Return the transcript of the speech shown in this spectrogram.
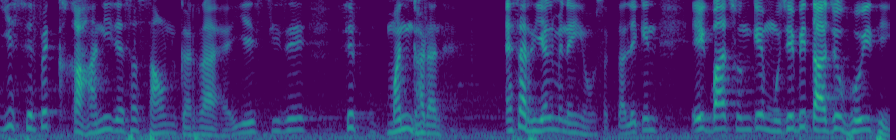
ये सिर्फ़ एक कहानी जैसा साउंड कर रहा है। ये चीज़ें सिर्फ़ मन घड़न है। ऐसा रियल में नहीं हो सकता। लेकिन एक बात सुन के मुझे भी ताजुब हुई थी।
